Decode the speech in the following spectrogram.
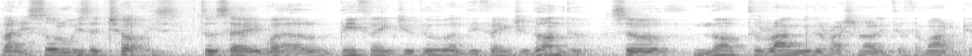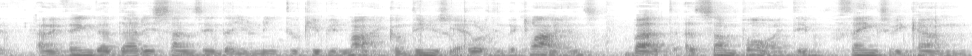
But it's always a choice to say, well, these things you do and these things you don't do. So not to run with the rationality of the market. And I think that that is something that you need to keep in mind. Continue supporting yeah. the clients, but at some point, if things become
